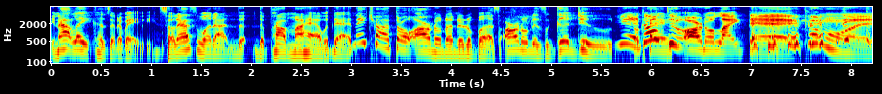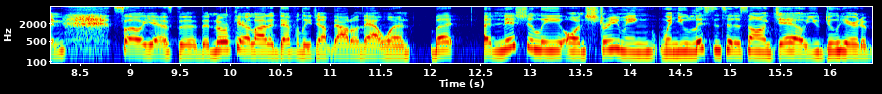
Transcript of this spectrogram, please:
You're not late because of DaBaby. So that's what I the, the problem I had with that. And they try to throw Arnold under the bus. Arnold is a good dude. Yeah, okay? don't do Arnold like that. Come on. So yes, the the North Carolina definitely jumped out on that one. But initially on streaming, when you listen to the song "Jail," you do hear the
